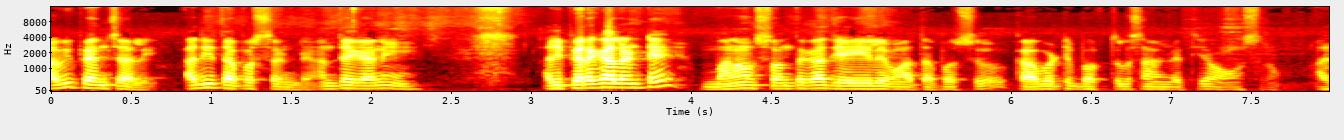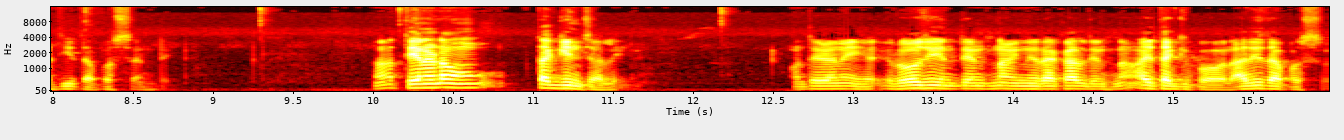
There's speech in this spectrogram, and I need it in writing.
అవి పెంచాలి. అది తపస్సు అంటే అంతేగాని అది పెరగాలంటే మనం సొంతగా చేయలేము ఆ తపస్సు. కాబట్టి భక్తుల సాంగత్యం అవసరం. అది తపస్సు అంటే తినడం తగ్గించాలి. అంతేగాని రోజు ఎంత తింటున్నాం ఇన్ని రకాలు తింటున్నాం అది తగ్గిపోవాలి. అది తపస్సు.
